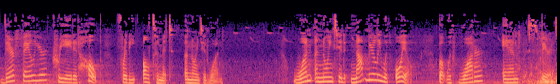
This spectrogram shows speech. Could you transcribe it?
Their failure created hope for the ultimate anointed one. One anointed not merely with oil, but with water and spirit.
